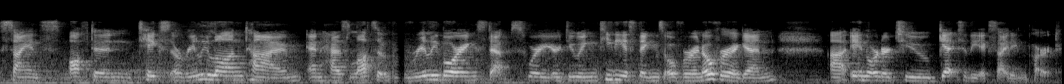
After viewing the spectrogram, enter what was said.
science often takes a really long time and has lots of really boring steps where you're doing tedious things over and over again uh, in order to get to the exciting part.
